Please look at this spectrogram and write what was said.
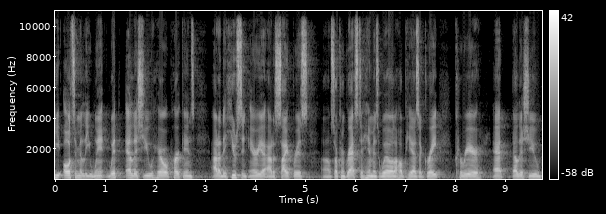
He ultimately went with LSU, Harold Perkins, out of the Houston area, out of Cypress. Uh, so congrats to him as well. I hope he has a great career at LSU.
